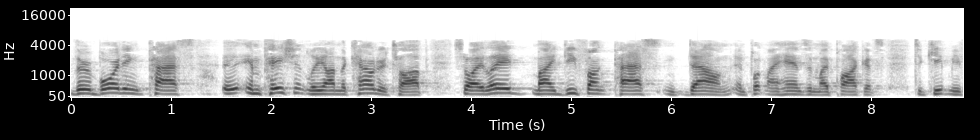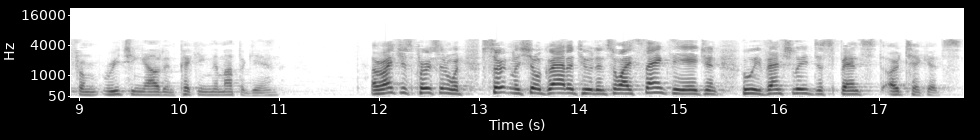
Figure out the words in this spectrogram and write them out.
their boarding pass uh, impatiently on the countertop, so I laid my defunct pass down and put my hands in my pockets to keep me from reaching out and picking them up again. A righteous person would certainly show gratitude, and so I thanked the agent who eventually dispensed our tickets.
